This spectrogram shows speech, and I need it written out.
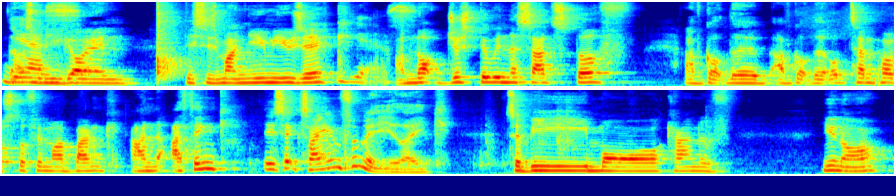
That's me going, this is my new music. Yes. I'm not just doing the sad stuff. I've got the I've got the up tempo stuff in my bank, and I think it's exciting for me, like to be more kind of, you know,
